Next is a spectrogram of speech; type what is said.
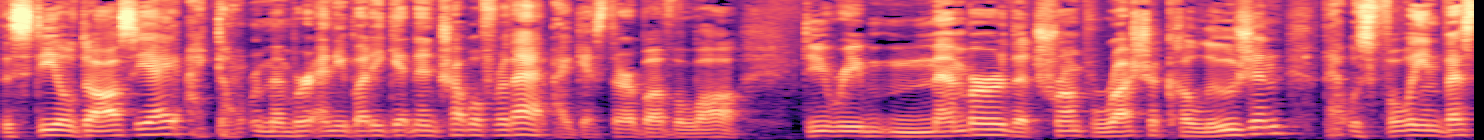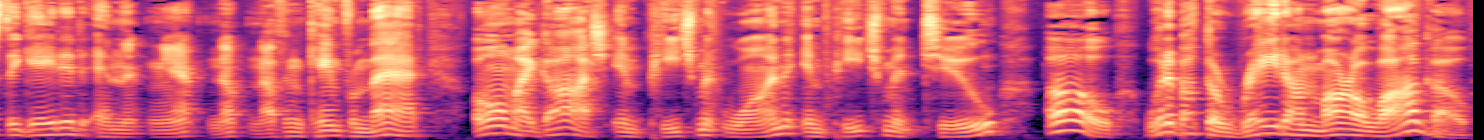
the Steele dossier? I don't remember anybody getting in trouble for that. I guess they're above the law. Do you remember the Trump Russia collusion that was fully investigated? And the, yeah, nope, nothing came from that. Oh my gosh, impeachment one, impeachment two. Oh, what about the raid on Mar a Lago?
